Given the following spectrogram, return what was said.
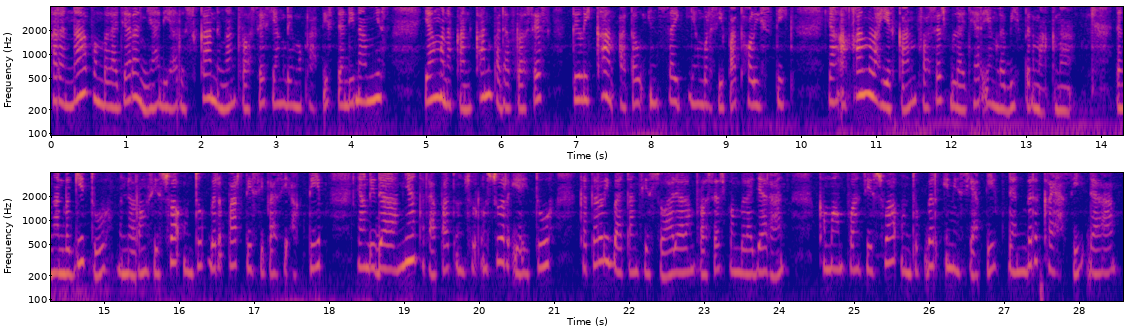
karena pembelajarannya diharuskan dengan proses yang demokratis dan dinamis yang menekankan pada proses tilikan atau insight yang bersifat holistik yang akan melahirkan proses belajar yang lebih bermakna. Dengan begitu, mendorong siswa untuk berpartisipasi aktif yang di dalamnya terdapat unsur-unsur yaitu keterlibatan siswa dalam proses pembelajaran, kemampuan siswa untuk berinisiatif dan berkreasi dalam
